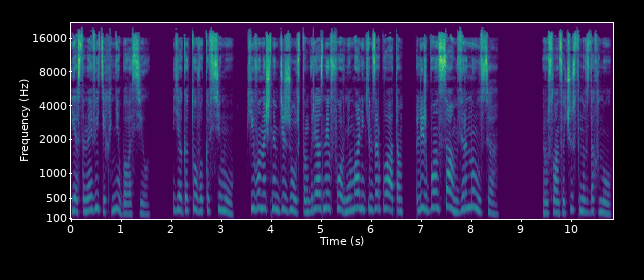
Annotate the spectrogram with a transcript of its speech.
и остановить их не было сил. «Я готова ко всему, к его ночным дежурствам, грязной форме, маленьким зарплатам, лишь бы он сам вернулся». Руслан сочувственно вздохнул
